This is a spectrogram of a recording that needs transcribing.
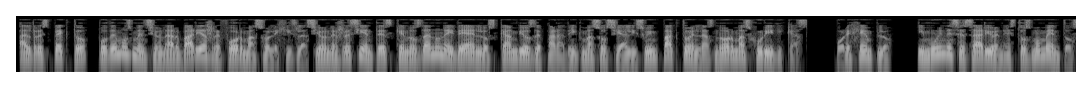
Al respecto, podemos mencionar varias reformas o legislaciones recientes que nos dan una idea en los cambios de paradigma social y su impacto en las normas jurídicas. Por ejemplo, y muy necesario en estos momentos,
